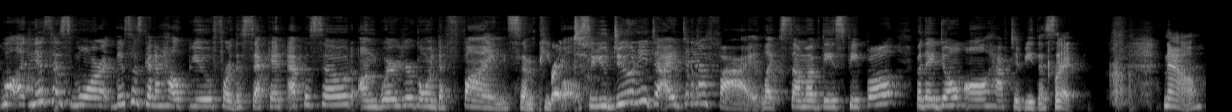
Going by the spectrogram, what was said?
Well, and this is more this is going to help you for the second episode on where you're going to find some people. Right. So you do need to identify like some of these people, but they don't all have to be the same. Right. Now,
